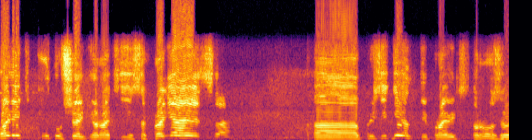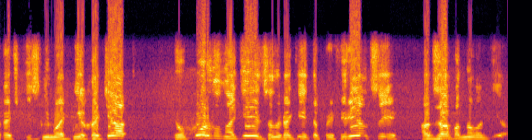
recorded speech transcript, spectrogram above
Политика удушения России сохраняется. А президент и правительство розовые очки снимать не хотят и упорно надеются на какие-то преференции от западного мира.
